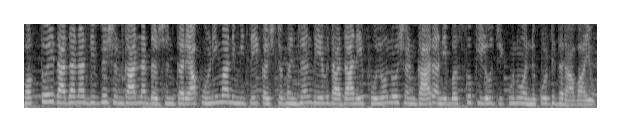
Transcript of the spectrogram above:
ભક્તોએ દાદાના દિવ્ય શણગારના દર્શન કર્યા. પૂર્ણિમા નિમિત્તે કષ્ટભંજન દેવ દાદાને ફૂલોનો શણગાર અને બસો કિલો ચીકુનું અન્નકૂટ ધરાવાયું.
